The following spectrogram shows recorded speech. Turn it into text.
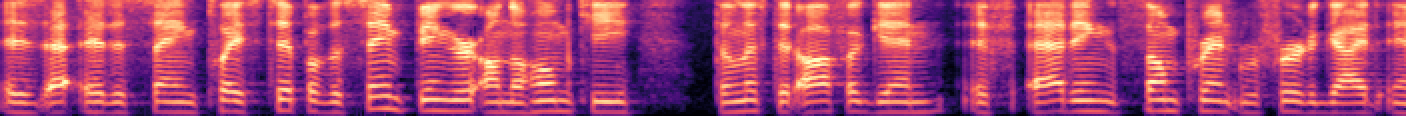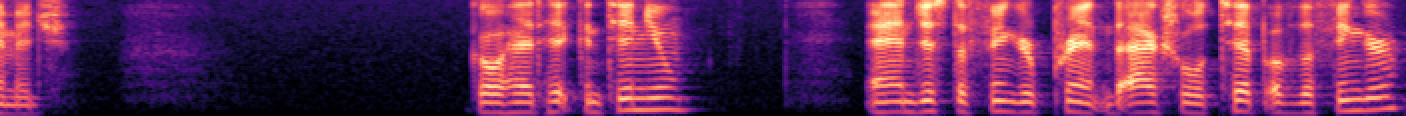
it is it is saying place tip of the same finger on the home key then lift it off again. If adding thumbprint refer to guide image. Go ahead hit continue. And just the fingerprint the actual tip of the finger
